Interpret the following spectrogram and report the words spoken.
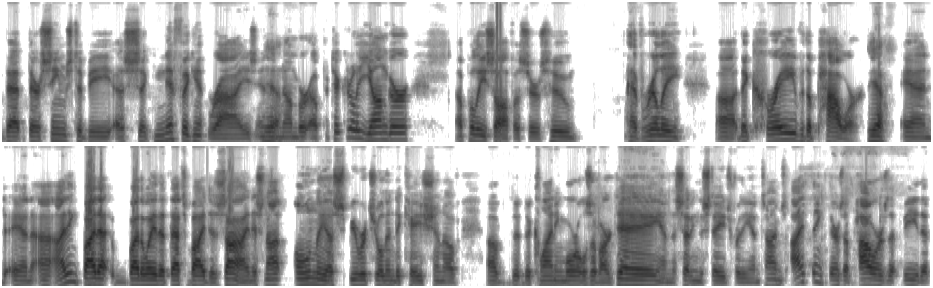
that there seems to be a significant rise in yeah. the number of particularly younger uh, police officers who have really uh, they crave the power. Yeah. And and uh, I think by that by the way that that's by design. It's not only a spiritual indication of of the declining morals of our day and the setting the stage for the end times. I think there's a powers that be that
